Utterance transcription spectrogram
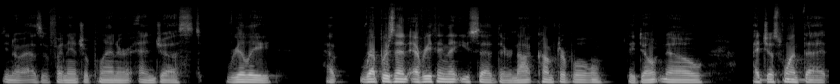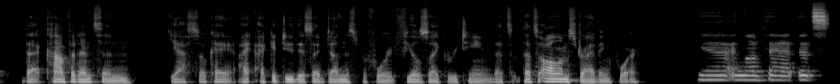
you know, as a financial planner and just really have, represent everything that you said. They're not comfortable. They don't know. I just want mm-hmm. that that confidence and yes, okay, I, I could do this. I've done this before. It feels like routine. That's that's all I'm striving for. Yeah, I love that. That's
